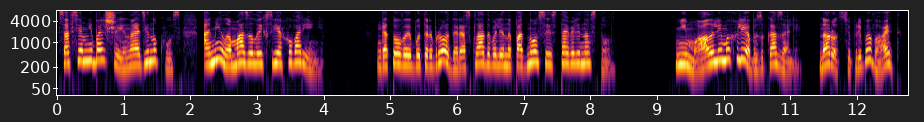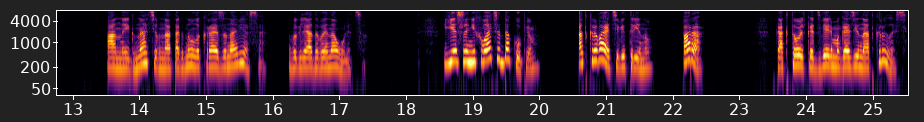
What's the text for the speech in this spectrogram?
Совсем небольшие, на один укус, а Мила мазала их сверху вареньем. Готовые бутерброды раскладывали на подносы и ставили на стол. «Немало ли мы хлеба заказали? Народ все прибывает». Анна Игнатьевна отогнула край занавеса, выглядывая на улицу. «Если не хватит, докупим. Открывайте витрину. Пора». Как только дверь магазина открылась,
